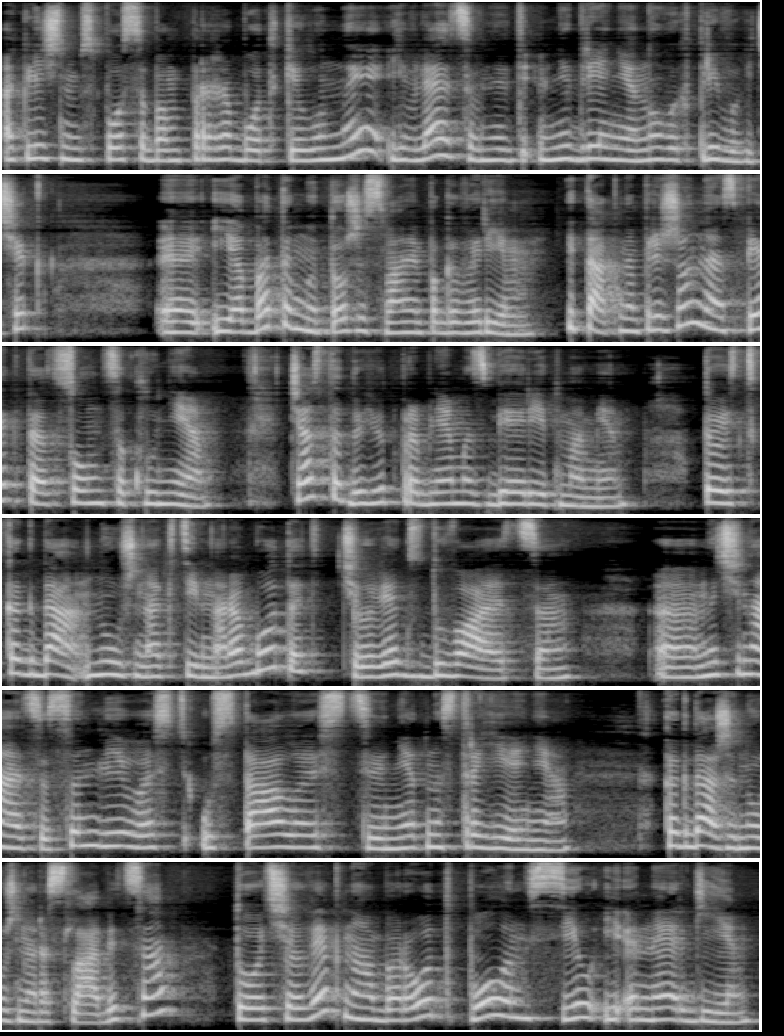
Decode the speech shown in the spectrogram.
отличным способом проработки Луны является внедрение новых привычек — и об этом мы тоже с вами поговорим. Итак, напряженные аспекты от Солнца к Луне часто дают проблемы с биоритмами. То есть, когда нужно активно работать, человек сдувается. Э, начинается сонливость, усталость, нет настроения. Когда же нужно расслабиться, то человек, наоборот, полон сил и энергии.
